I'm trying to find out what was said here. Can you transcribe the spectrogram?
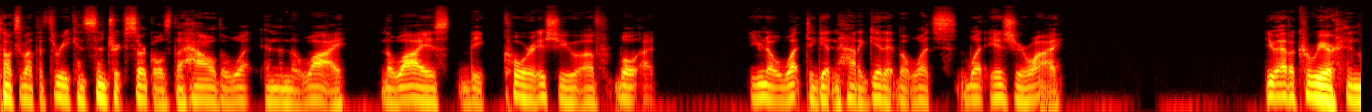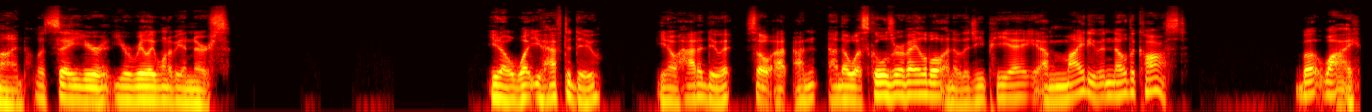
Talks about the three concentric circles the how, the what, and then the why. And the why is the core issue of, well, I, you know what to get and how to get it, but what's what is your why? You have a career in mind. Let's say you're you really want to be a nurse. You know what you have to do you know how to do it. So I, I, I know what schools are available. I know the GPA. I might even know the cost. But why?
